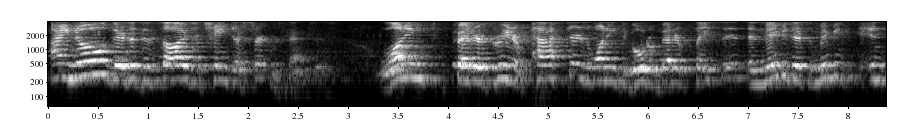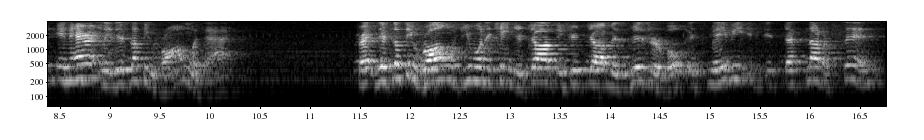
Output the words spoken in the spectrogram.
I know there's a desire to change our circumstances. Wanting better, greener pastures, wanting to go to better places, and maybe there's maybe in, inherently there's nothing wrong with that. Right? There's nothing wrong if you want to change your job if your job is miserable. It's maybe it, it, that's not a sin.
